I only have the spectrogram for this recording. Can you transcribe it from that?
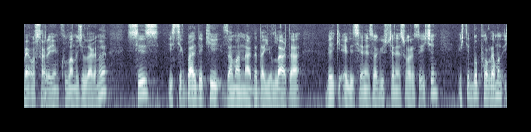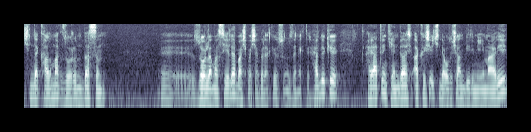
ve o sarayın kullanıcılarını siz istikbaldeki zamanlarda da yıllarda belki 50 sene sonra 100 sene sonrası için işte bu programın içinde kalmak zorundasın zorlamasıyla baş başa bırakıyorsunuz demektir. Halbuki hayatın kendi akışı içinde oluşan bir mimari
